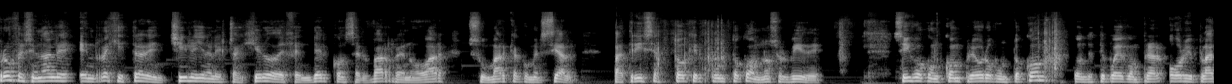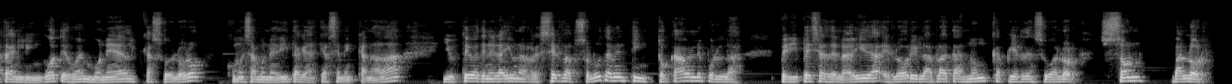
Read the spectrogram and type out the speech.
profesionales en registrar en Chile y en el extranjero, defender, conservar, renovar su marca comercial. patriciastocker.com, no se olvide. Sigo con compreoro.com, donde usted puede comprar oro y plata en lingotes o en moneda, en el caso del oro, como esa monedita que, hacen en Canadá, y usted va a tener ahí una reserva absolutamente intocable por las peripecias de la vida. El oro y la plata nunca pierden su valor, son valor.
